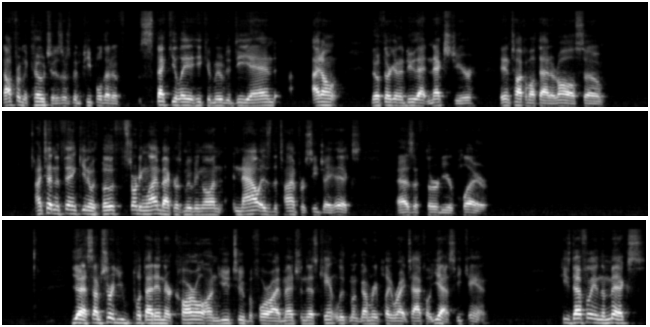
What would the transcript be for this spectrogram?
not from the coaches. There's been people that have speculated he could move to D end. I don't know if they're going to do that next year. They didn't talk about that at all. So I tend to think, you know, with both starting linebackers moving on, now is the time for CJ Hicks as a third year player. Yes, I'm sure you put that in there, Carl, on YouTube before I mentioned this. Can't Luke Montgomery play right tackle? Yes, he can. He's definitely in the mix.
